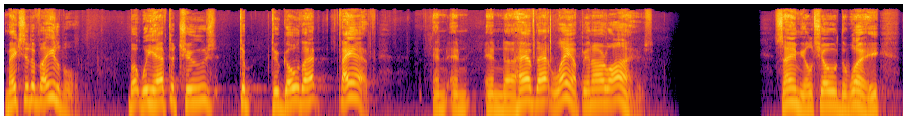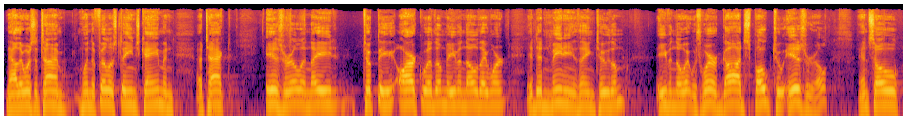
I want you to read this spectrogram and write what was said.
makes it available, but we have to choose to, to go that path and, and, and uh, have that lamp in our lives. Samuel showed the way. Now, there was a time when the Philistines came and attacked Israel, and they took the ark with them, even though they weren't, it didn't mean anything to them even though it was where God spoke to Israel. And so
